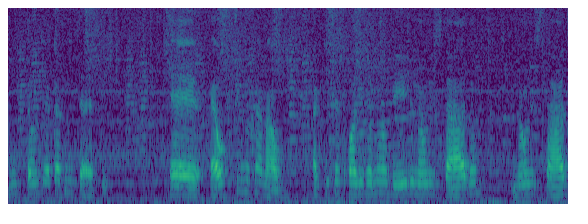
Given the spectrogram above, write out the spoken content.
Então o que é que acontece? É, é o fim do canal. Aqui vocês podem ver meu vídeo não listado, não listado,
